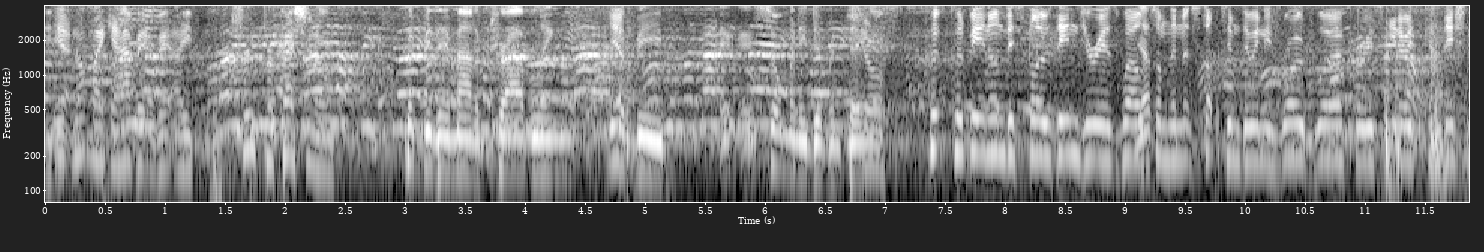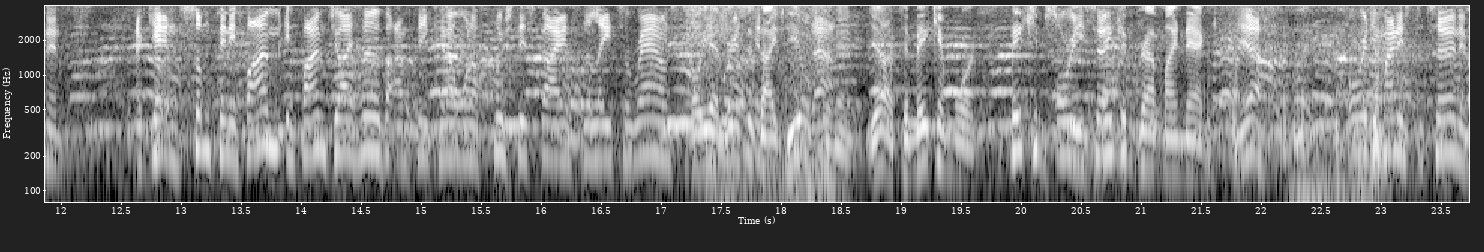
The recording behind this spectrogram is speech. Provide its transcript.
He does Yeah. not make a habit of it. A true professional. Could be the amount of traveling. Yep. Could be uh, uh, so many different things. Could, could be an undisclosed injury as well, Yep. something that stopped him doing his road work or his, you know, his conditioning. Again, something. If I'm if I'm Jai Herbert, I'm thinking I want to push this guy into the later rounds. Oh yeah, this is ideal for him. Yeah, to make him work, make him squeeze, turn. make him grab my neck. Yeah, already managed to turn him.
